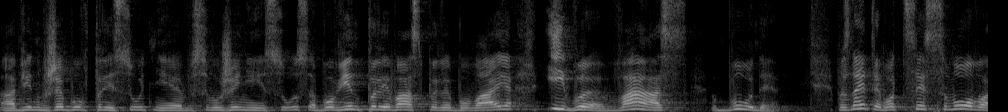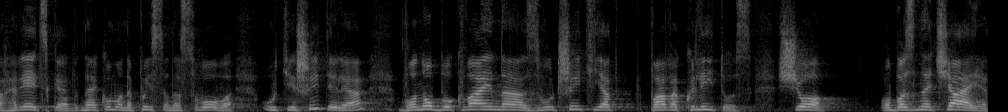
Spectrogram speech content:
Він вже був присутній в служінні Ісуса, бо Він при вас перебуває і в вас буде. Ви знаєте, от це слово грецьке, на якому написано слово утішителя, воно буквально звучить як параклітос, що обозначає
